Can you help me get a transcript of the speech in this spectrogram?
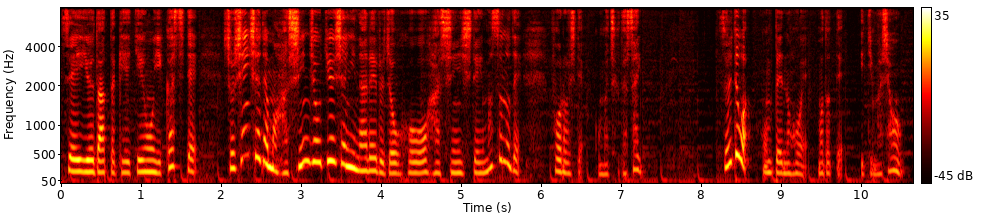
声優だった経験を生かして初心者でも発信上級者になれる情報を発信していますのでフォローしてお待ちください。それでは本編の方へ戻っていきましょう。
